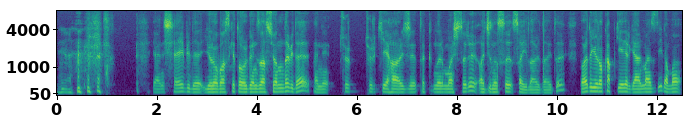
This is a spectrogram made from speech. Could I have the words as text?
yani şey bir de Eurobasket organizasyonunda bir de hani Türk Türkiye harici takımların maçları acınası sayılardaydı. Bu arada Euro Cup gelir gelmez değil ama e,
